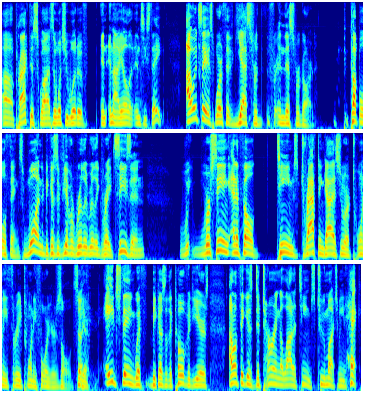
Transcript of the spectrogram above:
uh, practice squads than what you would have in NIL at NC State. I would say it's worth it, yes, for, for in this regard. Couple of things. One, because if you have a really, really great season, we, we're seeing NFL teams drafting guys who are 23, 24 years old. So Yeah. age thing with because of the COVID years, I don't think is deterring a lot of teams too much. I mean, heck,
